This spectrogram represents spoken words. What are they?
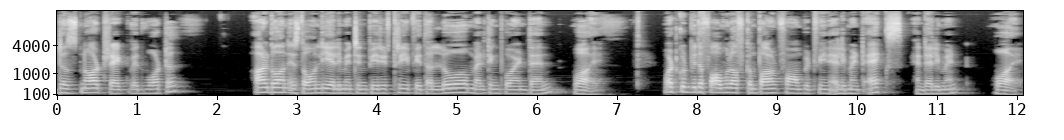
does not react with water. Argon is the only element in period 3 with a lower melting point than Y. What could be the formula of compound formed between element X and element Y?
